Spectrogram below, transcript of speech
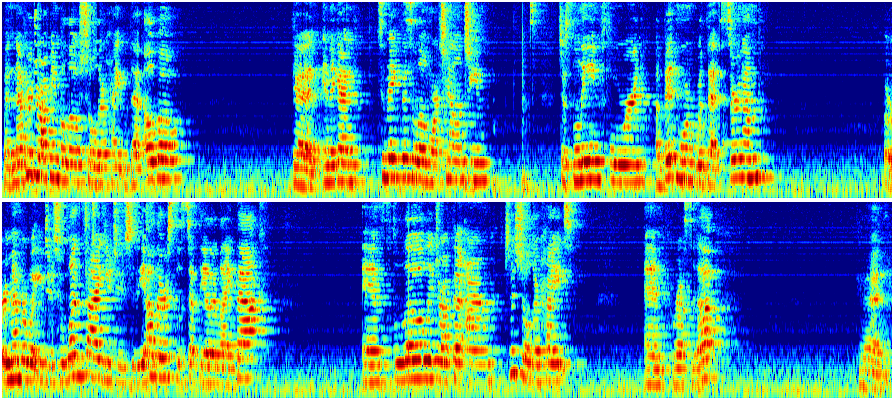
but never dropping below shoulder height with that elbow. Good, and again, to make this a little more challenging, just lean forward a bit more with that sternum but remember what you do to one side, you do to the other. So step the other leg back. And slowly drop that arm to shoulder height. And press it up. Good.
